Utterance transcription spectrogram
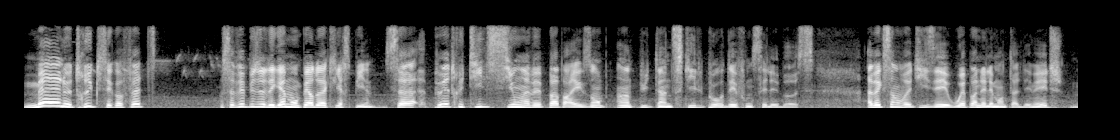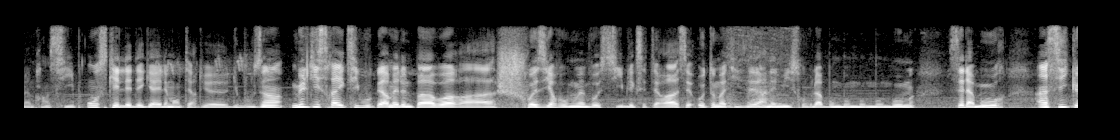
Mais le truc c'est qu'en fait, ça fait plus de dégâts mais on perd de la clear spin. Ça peut être utile si on n'avait pas par exemple un putain de skill pour défoncer les boss. Avec ça on va utiliser Weapon Elemental Damage, même principe, on scale les dégâts élémentaires du, euh, du bousin, Multistrike qui vous permet de ne pas avoir à choisir vous-même vos cibles etc, c'est automatisé, un ennemi se trouve là, boum boum boum boum boum, c'est l'amour, ainsi que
